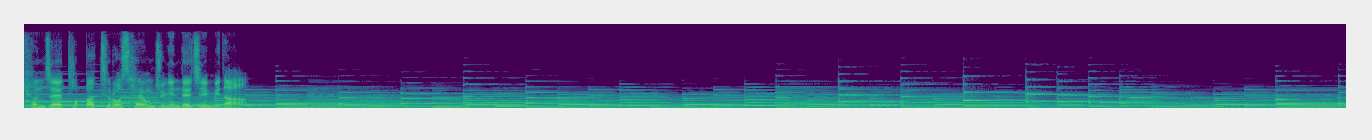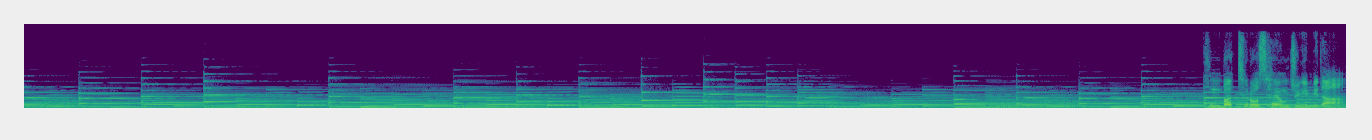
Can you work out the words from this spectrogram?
현재 텃밭으로 사용 중인 대지입니다. 콩밭으로 사용 중입니다.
